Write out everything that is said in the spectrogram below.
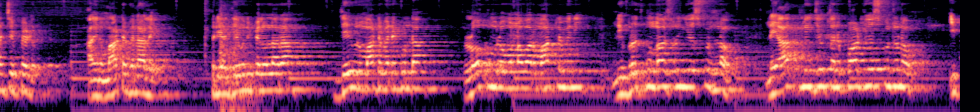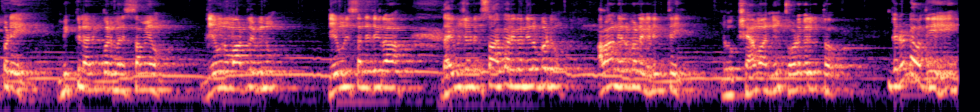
అని చెప్పాడు. ఆయన మాట వినాలి. ప్రియ దేవుని పిల్లలారా దేవుని మాట వినకుండా లోకంలో ఉన్నవారి మాటలు విని నీ బ్రతుకు నాశనం చేసుకుంటున్నావు. నీ ఆత్మీయ జీవితాన్ని పాడు చేసుకుంటున్నావు. ఇప్పుడే మిక్కులు అనుకూలమైన సమయం. దేవుని మాటలు విను. దేవుని సన్నిధికి రా. దైవజనుడికి సహకారిగా నిలబడు. అలా నిలబడగలిగితే నువ్వు క్షేమాన్ని చూడగలుగుతావు. ఇంకా రెండవది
